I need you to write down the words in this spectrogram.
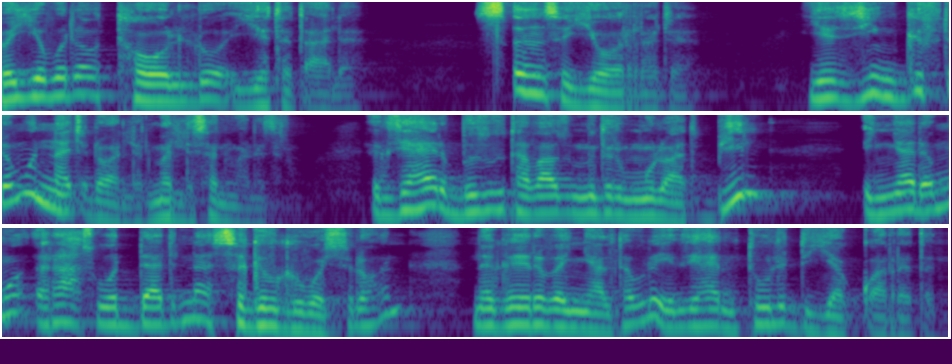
በየቦታው ተወልዶ እየተጣለ ጽንስ እየወረደ የዚህን ግፍ ደግሞ እናጭደዋለን መልሰን ማለት ነው። እግዚአብሔር ብዙ ተባዙ ምድር ሙሏት ቢል እኛ ደግሞ ራስ ወዳድና ስግብግቦች ስለሆን ነገ ይርበኛል ተብሎ የእግዚአብሔርን ትውልድ እያቋረጥን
